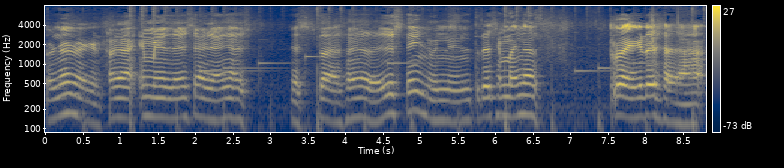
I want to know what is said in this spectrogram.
torneos, regresar a MLS allá en las Unidos de Este, en tres semanas regresa la,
